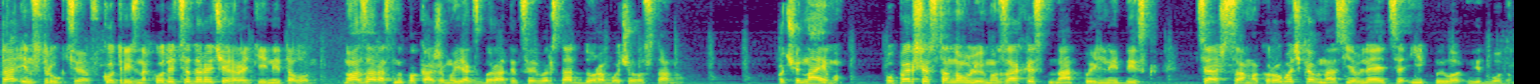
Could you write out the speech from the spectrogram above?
Та інструкція, в котрій знаходиться, до речі, гарантійний талон. Ну а зараз ми покажемо, як збирати цей верстат до робочого стану. Починаємо. По-перше, встановлюємо захист на пильний диск. Ця ж сама коробочка в нас є і пиловідводом.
